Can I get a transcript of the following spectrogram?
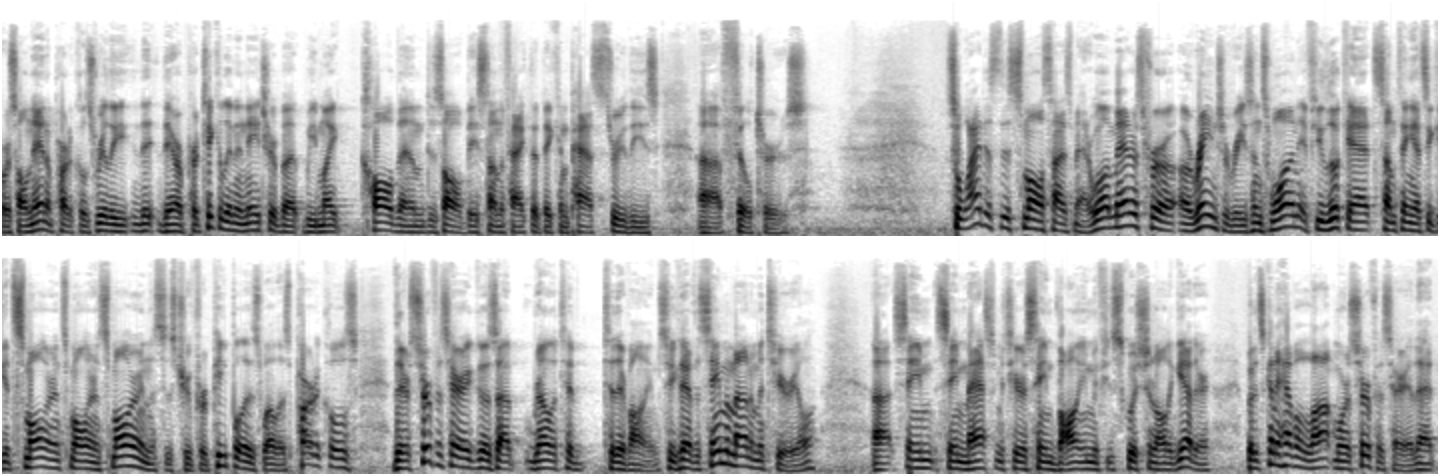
course, all nanoparticles really, they are particulate in nature, but we might call them dissolved based on the fact that they can pass through these uh, filters. So why does this small size matter? Well, it matters for a, a, range of reasons. One, if you look at something as it gets smaller and smaller and smaller, and this is true for people as well as particles, their surface area goes up relative to their volume. So you could have the same amount of material, uh, same, same mass material, same volume if you squish it all together, but it's going to have a lot more surface area. That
